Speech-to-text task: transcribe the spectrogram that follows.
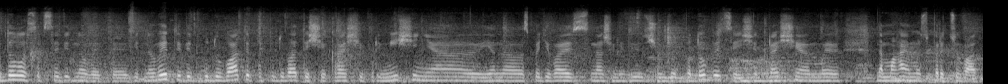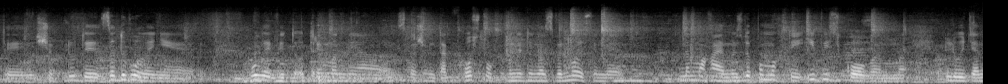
вдалося все відновити. Відновити, відбудувати, побудувати ще кращі приміщення. Я сподіваюся, нашим відвідувачам подобається і ще краще ми намагаємось працювати, щоб люди задоволені були від отримання, скажімо так, послуг. Вони до нас звернулися. Ми намагаємось допомогти і військовим людям,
